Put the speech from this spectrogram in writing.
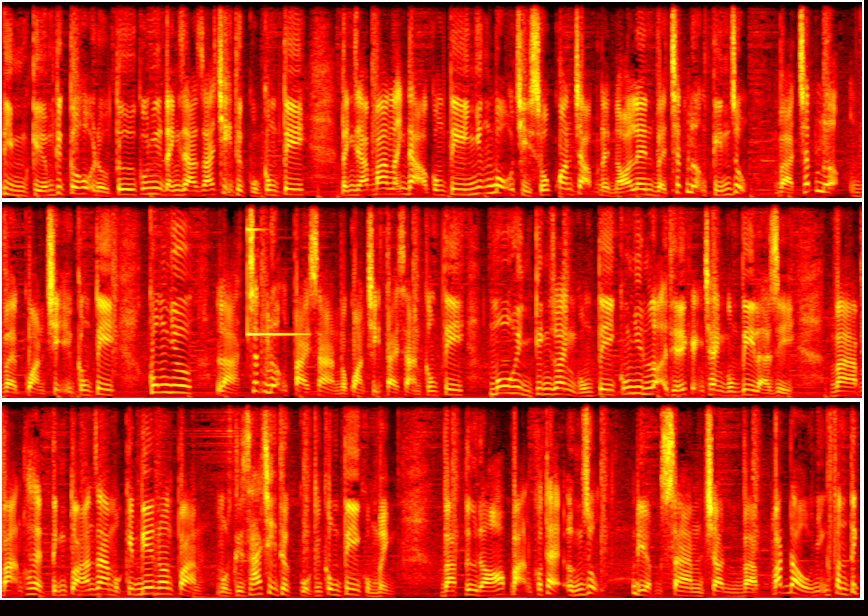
tìm kiếm cái cơ hội đầu tư cũng như đánh giá giá trị thực của công ty, đánh giá ban lãnh đạo công ty, những bộ chỉ số quan trọng để nói lên về chất lượng tín dụng và chất lượng về quản trị công ty, cũng như là chất lượng tài sản và quản trị tài sản công ty, mô hình kinh doanh của công ty, cũng như lợi thế cạnh tranh của công ty là gì. Và bạn có thể tính toán ra một cái biên an toàn, một cái giá trị thực của cái công ty của mình và từ đó bạn có thể ứng dụng điểm sàn trần và bắt đầu những phân tích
